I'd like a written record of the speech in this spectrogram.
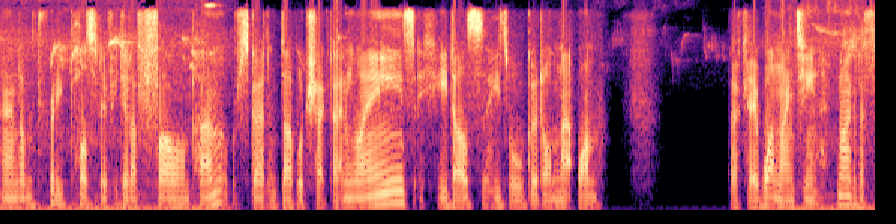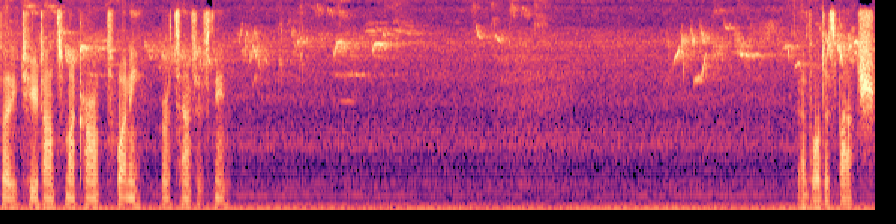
And I'm pretty positive he did have a firearm permit. We'll just go ahead and double check that anyways. He does, so he's all good on that one. Okay, 119. Now I got a 32 down to my current 20 for a 1015. And dispatch?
